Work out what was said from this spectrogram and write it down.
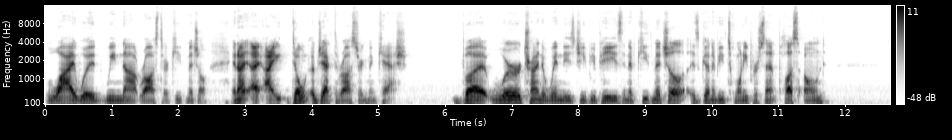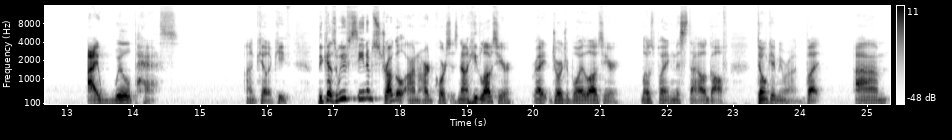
Why would we not roster Keith Mitchell? And I, I, I don't object to rostering him cash but we're trying to win these GPPs. And if Keith Mitchell is going to be 20% plus owned, I will pass on Killer Keith because we've seen him struggle on hard courses. Now, he loves here, right? Georgia boy loves here, loves playing this style of golf. Don't get me wrong, but um,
